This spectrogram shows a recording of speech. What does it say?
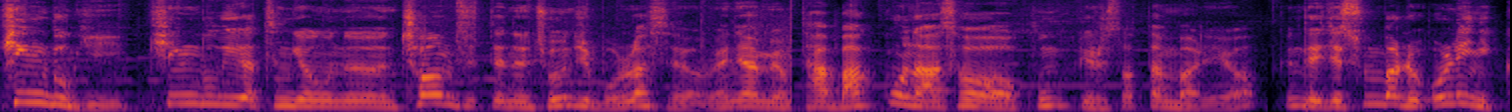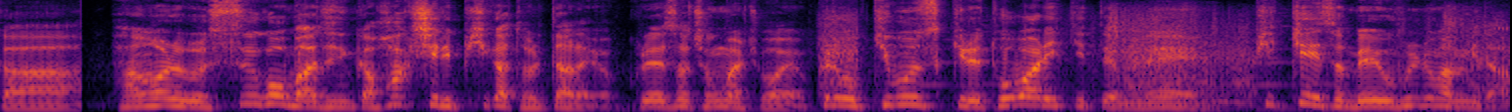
킹부기. 킹부기 같은 경우는 처음 쓸 때는 좋은지 몰랐어요. 왜냐면 다 맞고 나서 궁극기를 썼단 말이에요. 근데 이제 순발을 올리니까 방어력을 쓰고 맞으니까 확실히 피가 덜 따라요. 그래서 정말 좋아요. 그리고 기본 스킬에 도발이 있기 때문에 PK에서 매우 훌륭합니다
